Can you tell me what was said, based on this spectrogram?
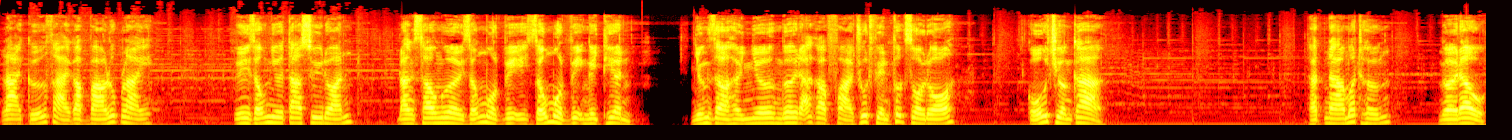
lại cứ phải gặp vào lúc này. Tuy giống như ta suy đoán, đằng sau ngươi giống một vị giống một vị nghịch thiên, nhưng giờ hình như ngươi đã gặp phải chút phiền phức rồi đó. Cố trường ca. Thật nào mất hứng, người đâu,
